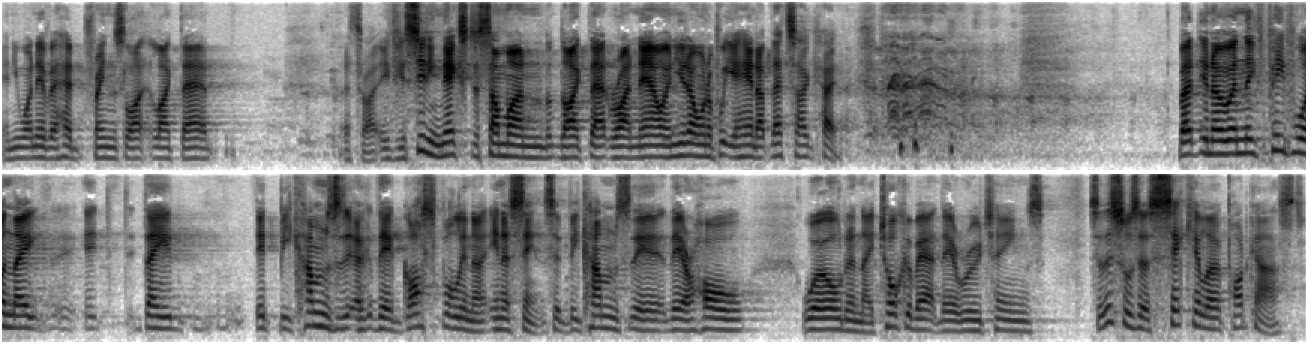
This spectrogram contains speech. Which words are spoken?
Anyone ever had friends like, like that? That's right. If you're sitting next to someone like that right now and you don't want to put your hand up, that's okay. but you know, and these people, and they, it, they, it becomes their gospel in a, in a sense. It becomes their, their whole world, and they talk about their routines. So this was a secular podcast.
